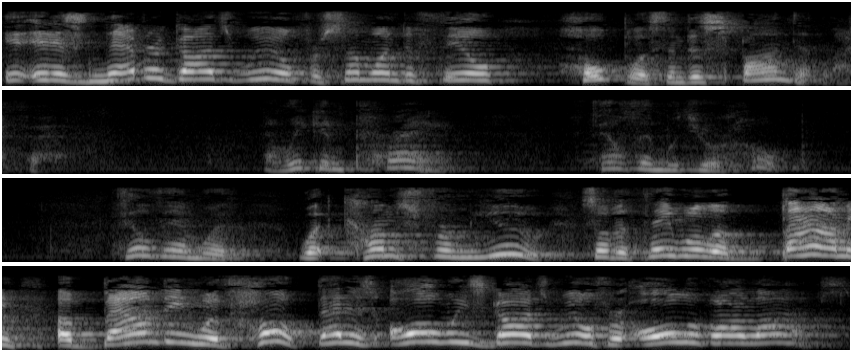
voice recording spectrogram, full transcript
It is never God's will for someone to feel hopeless and despondent like that. And we can pray, fill them with your hope. Fill them with what comes from you so that they will abound, abounding with hope. That is always God's will for all of our lives.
